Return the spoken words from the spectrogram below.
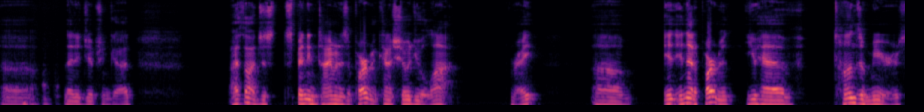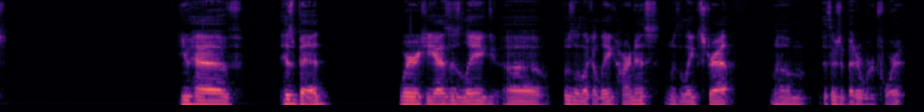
uh, that Egyptian god, I thought just spending time in his apartment kind of showed you a lot, right? Um, in in that apartment, you have tons of mirrors. You have his bed, where he has his leg. Uh, was it like a leg harness? Was a leg strap? Um, if there's a better word for it.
